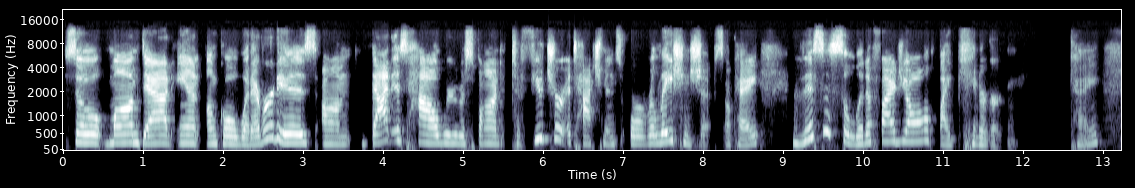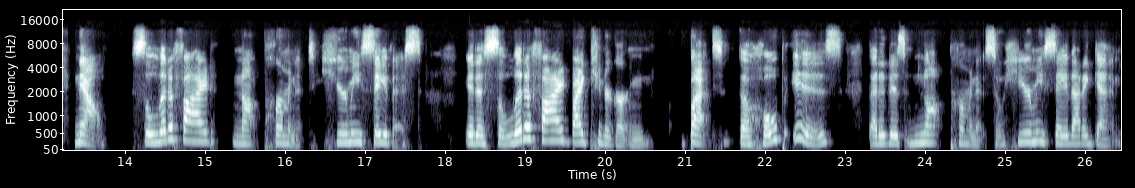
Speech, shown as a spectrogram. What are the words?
so mom, dad, aunt, uncle, whatever it is, um, that is how we respond to future attachments or relationships. Okay. This is solidified, y'all, by kindergarten. Okay. Now, solidified, not permanent. Hear me say this it is solidified by kindergarten, but the hope is that it is not permanent. So, hear me say that again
